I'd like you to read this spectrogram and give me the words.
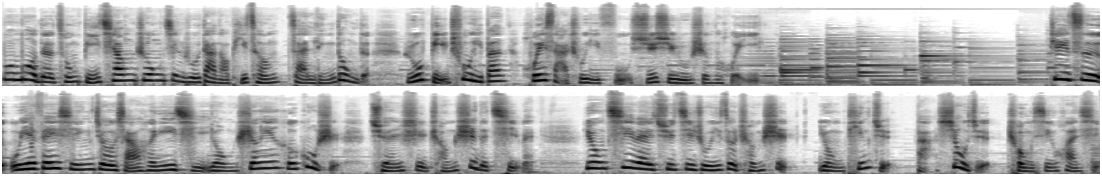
默默地从鼻腔中进入大脑皮层，在灵动的如笔触一般挥洒出一幅栩栩如生的回忆。这一次午夜飞行就想要和你一起用声音和故事诠释城市的气味，用气味去记住一座城市，用听觉把嗅觉重新唤醒。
